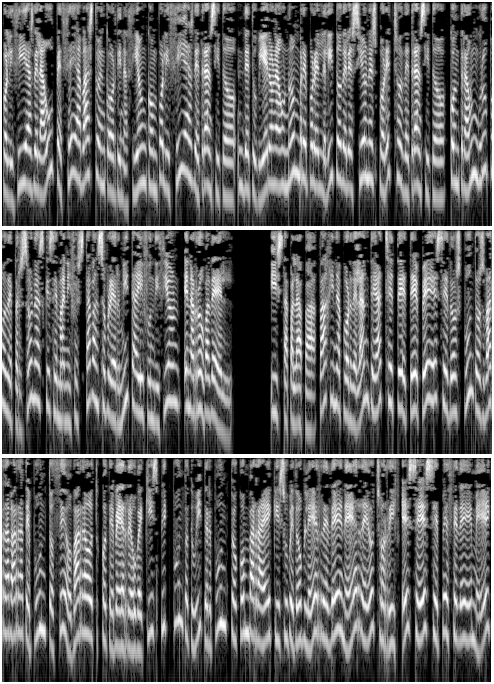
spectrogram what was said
Policías de la UPC Abasto en coordinación con policías de tránsito, detuvieron a un hombre por el delito de lesiones por hecho de tránsito, contra un grupo de personas que se manifestaban sobre ermita y fundición, en arroba del Iztapalapa, página por delante https dos puntos barra barra t.co barra otcotebrvxpic.twitter.com barra xwrdnr8 rif sspcdmx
